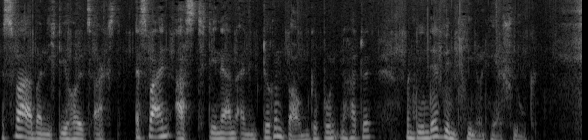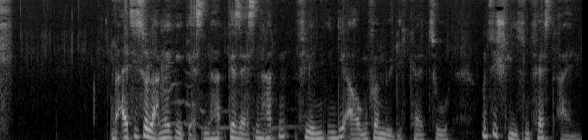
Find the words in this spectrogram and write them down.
Es war aber nicht die Holzaxt, es war ein Ast, den er an einem dürren Baum gebunden hatte und den der Wind hin und her schlug. Und als sie so lange gegessen, gesessen hatten, fielen ihnen die Augen vor Müdigkeit zu, und sie schliefen fest ein.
